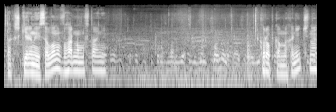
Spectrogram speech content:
Так, шкіряний салон в гарному стані. Коробка механічна.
